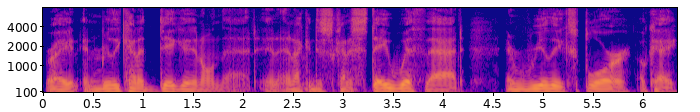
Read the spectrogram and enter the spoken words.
right, and really kind of dig in on that, and, and I can just kind of stay with that and really explore okay,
